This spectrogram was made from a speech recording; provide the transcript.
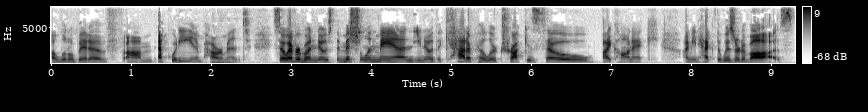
a little bit of um, equity and empowerment. Mm. So everyone knows the Michelin Man, you know, the Caterpillar truck is so iconic. I mean, heck, the Wizard of Oz.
